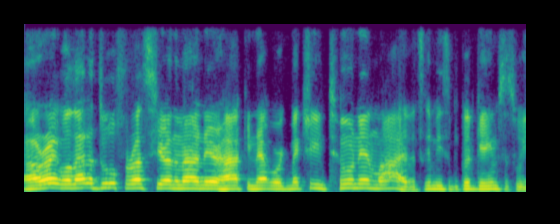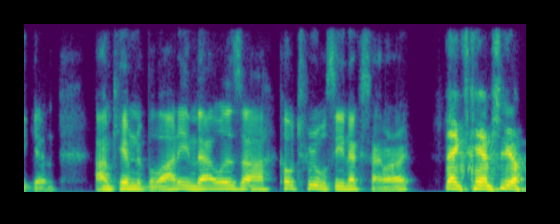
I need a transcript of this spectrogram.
All right, well that'll do it for us here on the Mountaineer Hockey Network. Make sure you tune in live. It's gonna be some good games this weekend. I'm Camden Bilotti, and that was uh, Coach Rew. We'll see you next time. All right. Thanks, Cam. See ya.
